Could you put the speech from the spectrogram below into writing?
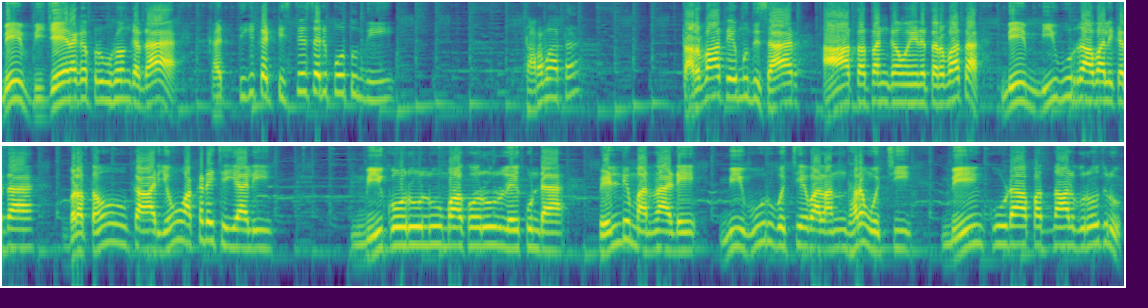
మేం విజయనగర ప్రభుత్వం కదా కత్తికి కట్టిస్తే సరిపోతుంది. తర్వాత? తర్వాత ఏముంది సార్? ఆ తతంగమైన తర్వాత మేం మీ ఊరు రావాలి కదా వ్రతం కార్యం అక్కడే చెయ్యాలి. మీ కోరూలు మా కోరూలు లేకుండా పెళ్ళి మర్నాడే మీ ఊరు వచ్చే వాళ్ళందరం వచ్చి మేం కూడా పద్నాలుగు రోజులు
